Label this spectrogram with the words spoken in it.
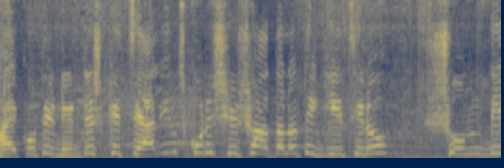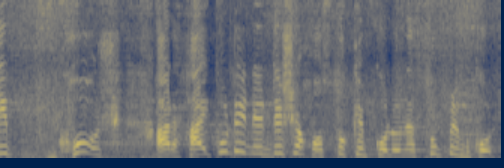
হাইকোর্টের নির্দেশকে চ্যালেঞ্জ করে শীর্ষ আদালতে গিয়েছিল সন্দীপ ঘোষ, আর হাইকোর্টের নির্দেশে হস্তক্ষেপ করল না সুপ্রিম কোর্ট।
